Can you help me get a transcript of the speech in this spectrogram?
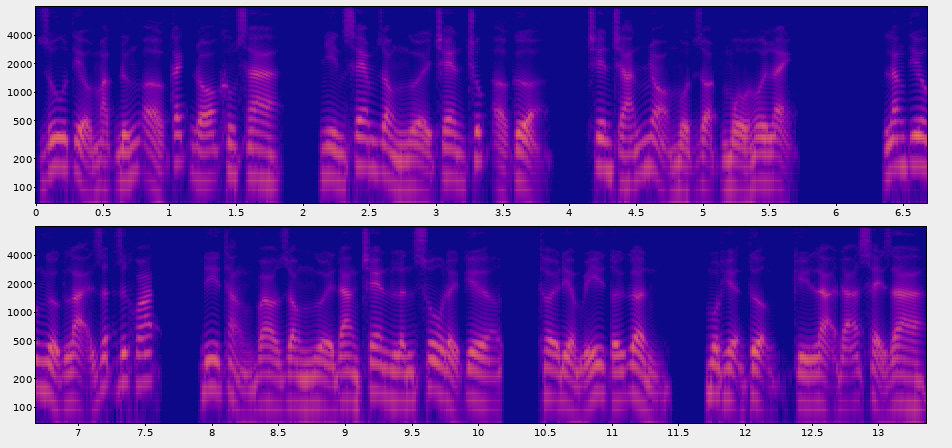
Du tiểu mặc đứng ở cách đó không xa, nhìn xem dòng người chen trúc ở cửa, trên trán nhỏ một giọt mồ hôi lạnh. Lăng tiêu ngược lại rất dứt khoát, đi thẳng vào dòng người đang chen lấn xô đẩy kia, thời điểm y tới gần, một hiện tượng kỳ lạ đã xảy ra,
